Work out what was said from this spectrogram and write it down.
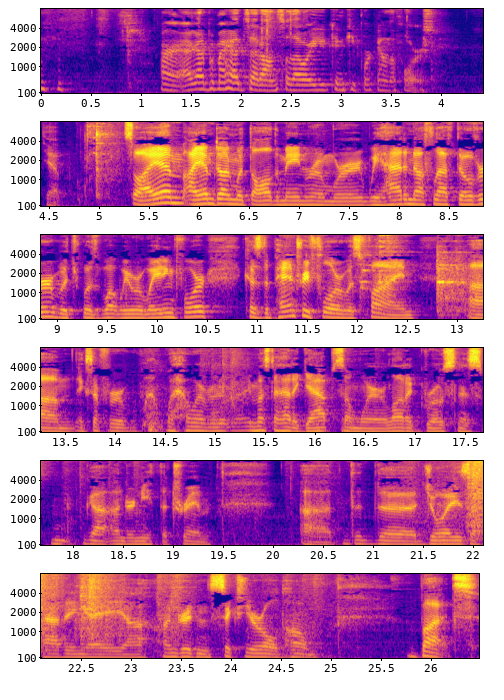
All right, I gotta put my headset on so that way you can keep working on the floors. Yep. So I am I am done with all the main room where we had enough left over, which was what we were waiting for, because the pantry floor was fine, um, except for however it must have had a gap somewhere. A lot of grossness got underneath the trim. Uh, the, the joys of having a uh, 106 year old home, but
